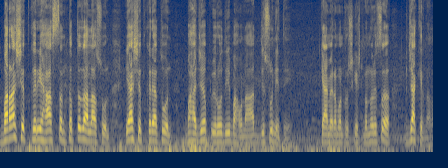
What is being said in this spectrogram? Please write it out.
बराच शेतकरी हा संतप्त झाला असून या शेतकऱ्यातून भाजप विरोधी भावना दिसून येते. कॅमेरामन ऋषिकेश नंदोरेसह जाकीर नाला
